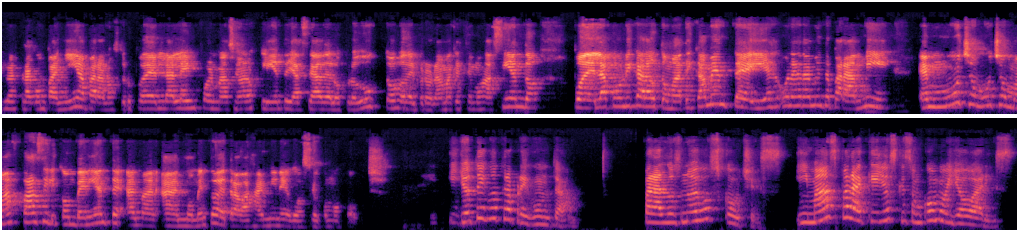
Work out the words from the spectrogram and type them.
nuestra compañía para nosotros poder darle información a los clientes, ya sea de los productos o del programa que estemos haciendo, poderla publicar automáticamente y es una herramienta para mí, es mucho, mucho más fácil y conveniente al, al momento de trabajar mi negocio como coach. Y yo tengo otra pregunta. Para los nuevos coaches y más para aquellos que son como yo, Aris,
